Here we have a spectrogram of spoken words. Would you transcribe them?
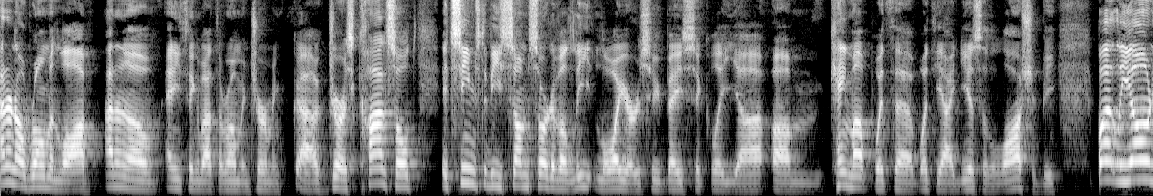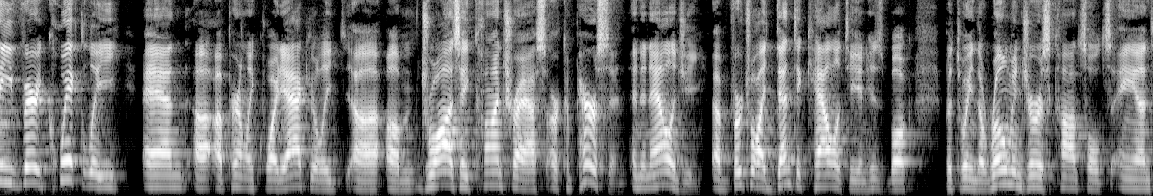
I don't know Roman law. I don't know anything about the Roman German uh, jurisconsult. It seems to be some sort of elite lawyers who basically uh, um, came up with uh, what the ideas of the law should be. But Leoni very quickly and uh, apparently quite accurately uh, um, draws a contrast or comparison, an analogy, a virtual identicality in his book between the Roman jurisconsults and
